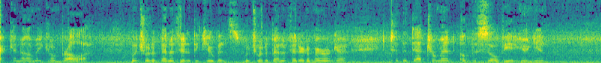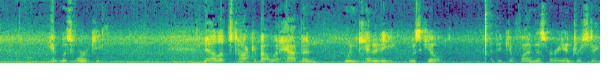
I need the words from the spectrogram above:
economic umbrella which would have benefited the Cubans, which would have benefited America, to the detriment of the Soviet Union. It was working. Now let's talk about what happened when Kennedy was killed. I think you'll find this very interesting.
